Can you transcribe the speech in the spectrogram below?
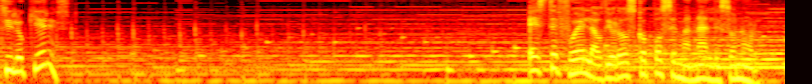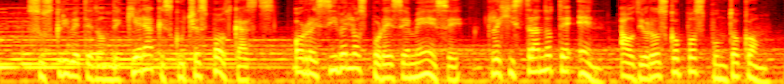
si lo quieres. Este fue el Audioróscopo Semanal de Sonoro. Suscríbete donde quiera que escuches podcasts o recíbelos por SMS registrándote en audioróscopos.com.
